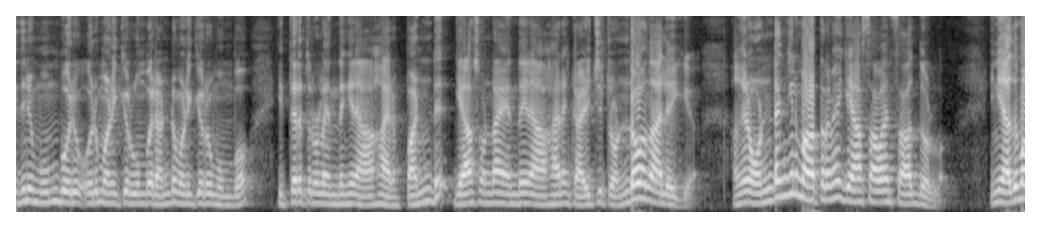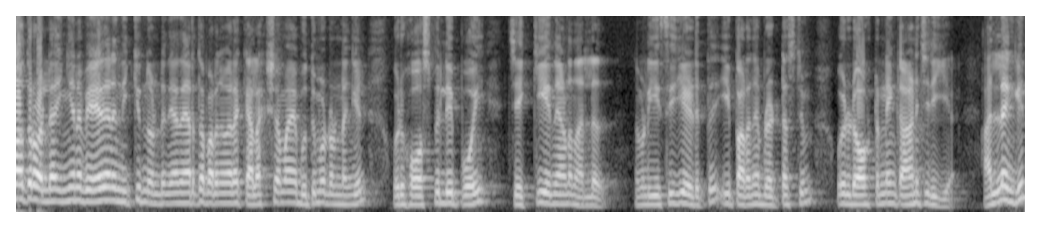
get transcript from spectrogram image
ഇതിന് മുമ്പ് ഒരു ഒരു മണിക്കൂർ മുമ്പോ രണ്ട് മണിക്കൂർ മുമ്പോ ഇത്തരത്തിലുള്ള എന്തെങ്കിലും ആഹാരം പണ്ട് ഗ്യാസ് ഉണ്ടായ എന്തെങ്കിലും ആഹാരം കഴിച്ചിട്ടുണ്ടോ എന്ന് ആലോചിക്കുക. അങ്ങനെ ഉണ്ടെങ്കിൽ മാത്രമേ ഗ്യാസ് ആവാൻ സാധ്യതയുള്ളൂ. ഇനി അതുമാത്രമല്ല ഇങ്ങനെ വേദന നിൽക്കുന്നുണ്ട്. ഞാൻ നേരത്തെ പറഞ്ഞ പോലെ കലക്ഷമായ ബുദ്ധിമുട്ടുണ്ടെങ്കിൽ ഒരു ഹോസ്പിറ്റലിൽ പോയി ചെക്ക് ചെയ്യുന്നതാണ് നല്ലത്. നമ്മൾ ഇ സി ജി എടുത്ത് ഈ പറഞ്ഞ ബ്ലഡ് ടെസ്റ്റും ഒരു ഡോക്ടറിനെയും കാണിച്ചിരിക്കുക. അല്ലെങ്കിൽ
